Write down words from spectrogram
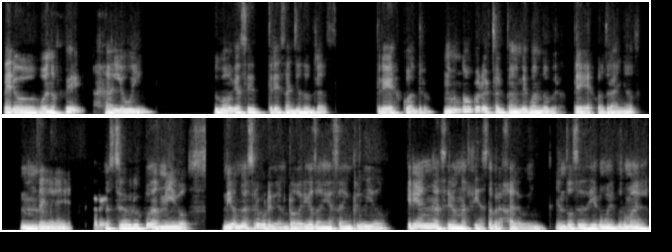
Pero bueno, fue Halloween. Supongo que hace tres años atrás. Tres, cuatro. No, no me acuerdo exactamente cuándo, pero tres, cuatro años. De nuestro grupo de amigos. Digo nuestro porque Rodrigo también está incluido. Querían hacer una fiesta para Halloween. Entonces ya como que normal.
